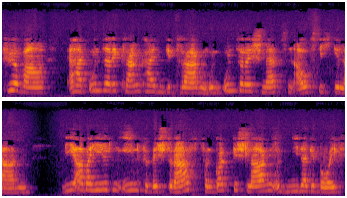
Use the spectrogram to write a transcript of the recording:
Fürwahr, Er hat unsere Krankheiten getragen und unsere Schmerzen auf sich geladen. Wir aber hielten ihn für bestraft, von Gott geschlagen und niedergebeugt.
